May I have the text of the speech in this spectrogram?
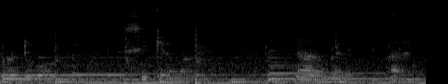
புரட்டுவோம். சீக்கிரமாக நான் உங்கள் அரண்.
